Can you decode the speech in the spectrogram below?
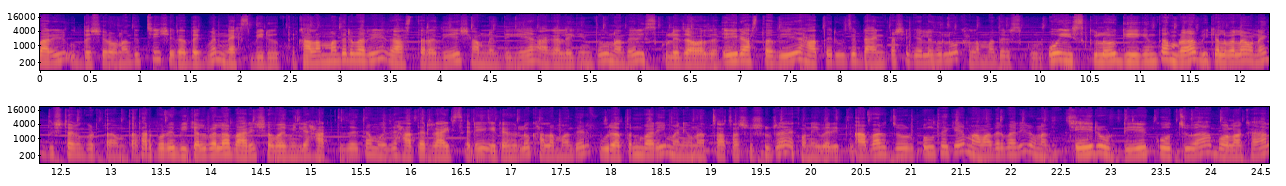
বাড়ির উদ্দেশ্যে রওনা দিচ্ছি, সেটা দেখবেন নেক্সট ভিডিওতে খালাম্মাদের বাড়ির রাস্তাটা দিয়ে সামনের দিকে আগালে কিন্তু ওনাদের স্কুলে যাওয়া যায়। এই রাস্তা দিয়ে হাতের উজে ডাইন পাশে গেলে হলো খালাম্মাদের স্কুল ওই স্কুলেও গিয়ে কিন্তু আমরা বিকালবেলা অনেক দুষ্টামি করতাম। তারপরে বিকালবেলা বাড়ির সবাই মিলে হাঁটতে যাইতাম, ওই যে হাতের রাইট সাইডে এটা হলো খালাম্মাদের পুরাতন বাড়ি মানে ওনার চাচা, শ্বশুররা এখন এই বাড়িতে। আবার জোরপোল থেকে মামাদের বাড়ি রওনা দিচ্ছে। এই রোড দিয়ে কচুয়া, বলাখাল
